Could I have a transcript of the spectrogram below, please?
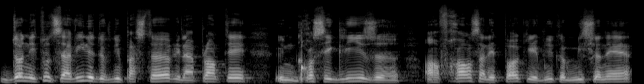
donné toute sa vie. Il est devenu pasteur, il a implanté une grosse église euh, en France à l'époque. Il est venu comme missionnaire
